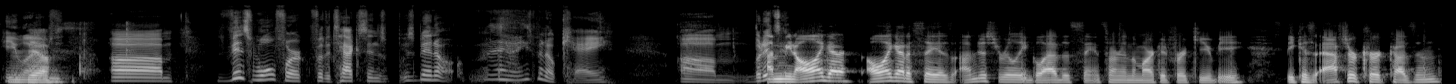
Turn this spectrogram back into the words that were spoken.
He Yeah. left. Um, Vince Wilfork for the Texans has been uh, eh, he's been okay. Um, but I mean, all I got all I gotta say is I'm just really glad the Saints aren't in the market for a QB because after Kirk Cousins,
